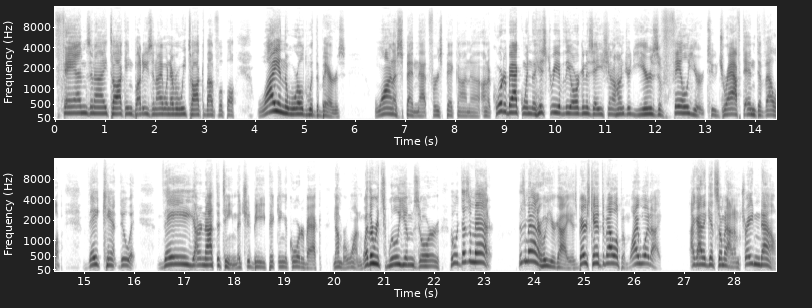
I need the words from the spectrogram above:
fans and I talking, buddies and I, whenever we talk about football. Why in the world would the Bears want to spend that first pick on a, on a quarterback when the history of the organization, 100 years of failure to draft and develop, they can't do it. They are not the team that should be picking a quarterback number one, whether it's Williams or who, it doesn't matter. Doesn't matter who your guy is. Bears can't develop him. Why would I? I got to get someone out. I'm trading down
